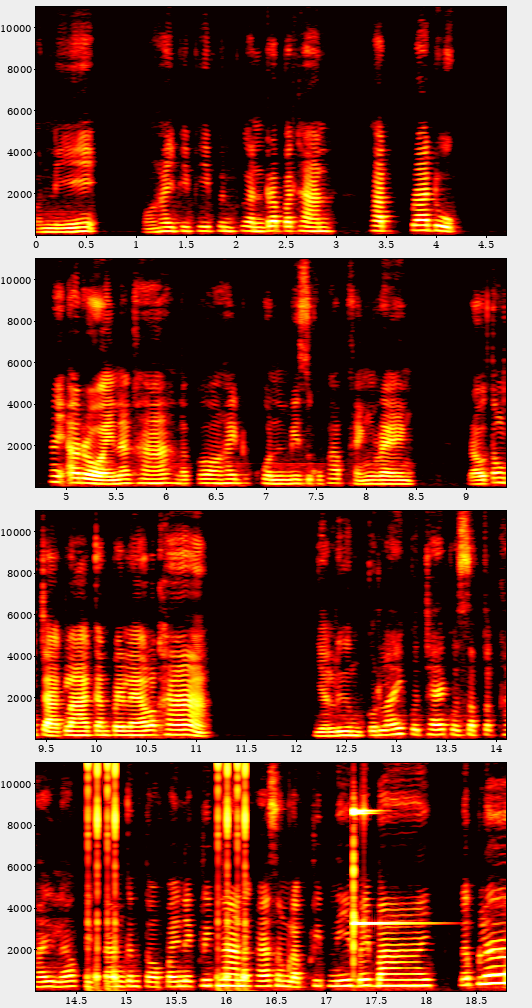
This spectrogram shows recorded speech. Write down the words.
วันนี้ ขอให้พี่ๆเพื่อนๆรับประทานผัดปลาดุกให้อร่อยนะคะ แล้วก็ให้ทุกคนมีสุขภาพแข็งแรง เราต้องจากลากันไปแล้วละค่ะ อย่าลืมกดไลค์ กดแชร์ กด Subscribe แล้วติดตามกันต่อไปในคลิปหน้านะคะสำหรับคลิปนี้ บ๊ายบาย เลิฟเลิฟ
